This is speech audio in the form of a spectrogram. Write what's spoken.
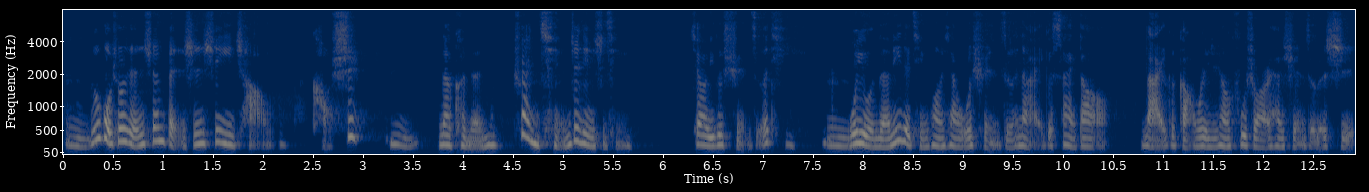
嗯如果说人生本身是一场考试，嗯那可能赚钱这件事情叫一个选择题。嗯，我有能力的情况下，我选择哪一个赛道、哪一个岗位，就像傅首尔他选择的是，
